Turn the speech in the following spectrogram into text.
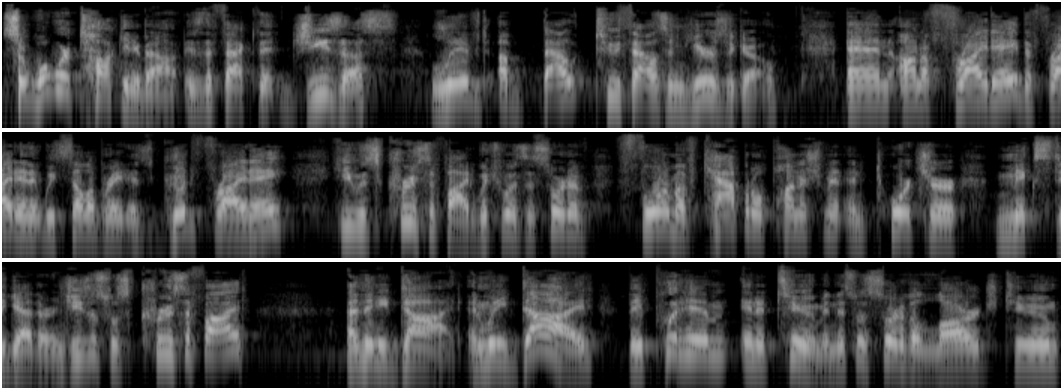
So, what we're talking about is the fact that Jesus lived about 2,000 years ago. And on a Friday, the Friday that we celebrate as Good Friday, he was crucified, which was a sort of form of capital punishment and torture mixed together. And Jesus was crucified, and then he died. And when he died, they put him in a tomb. And this was sort of a large tomb,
